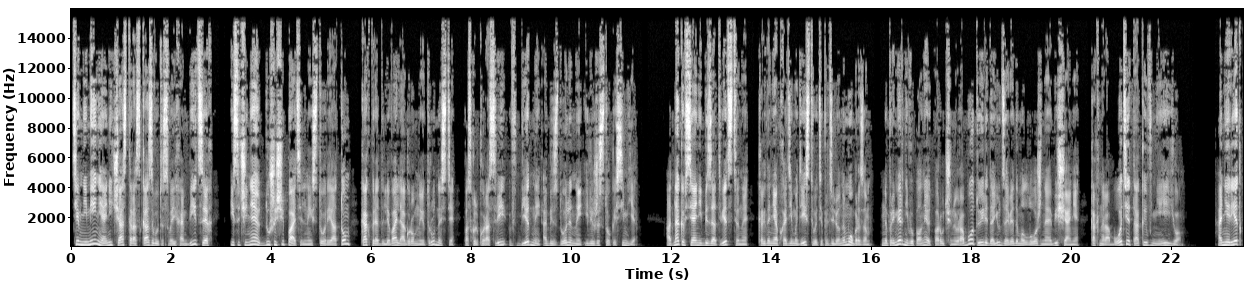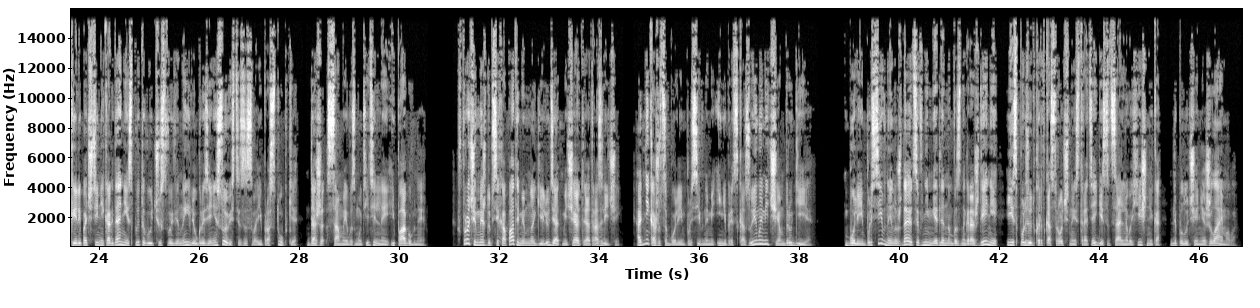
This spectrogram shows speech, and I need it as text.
Тем не менее, они часто рассказывают о своих амбициях и сочиняют душещипательные истории о том, как преодолевали огромные трудности, поскольку росли в бедной, обездоленной или жестокой семье. Однако все они безответственны, когда необходимо действовать определенным образом, например, не выполняют порученную работу или дают заведомо ложные обещания, как на работе, так и вне ее. Они редко или почти никогда не испытывают чувство вины или угрызений совести за свои проступки, даже самые возмутительные и пагубные. Впрочем, между психопатами многие люди отмечают ряд различий. Одни кажутся более импульсивными и непредсказуемыми, чем другие. Более импульсивные нуждаются в немедленном вознаграждении и используют краткосрочные стратегии социального хищника для получения желаемого.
